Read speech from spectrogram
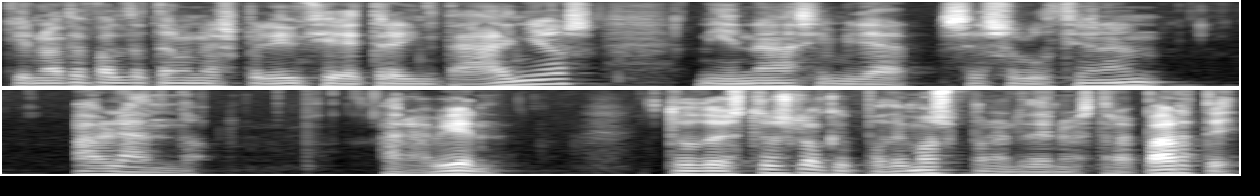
que no hace falta tener una experiencia de 30 años, ni nada similar. Se solucionan hablando. Ahora bien, todo esto es lo que podemos poner de nuestra parte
